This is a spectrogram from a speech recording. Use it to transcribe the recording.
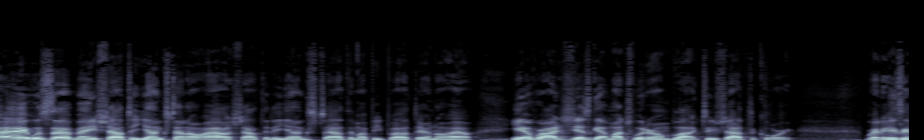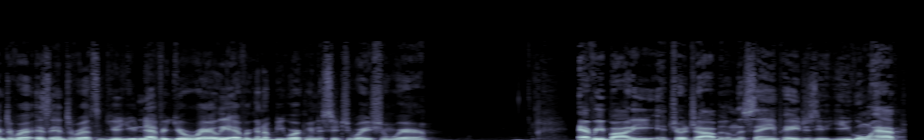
Hey, what's up, man? Shout out to Youngstown, Ohio. Shout out to the Youngs. Shout out to my people out there in Ohio. Yeah, bro. I just got my Twitter on block too. Shout to Corey. But it's inter- It's interesting. You you never. You're rarely ever going to be working in a situation where everybody at your job is on the same page as you. You gonna have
